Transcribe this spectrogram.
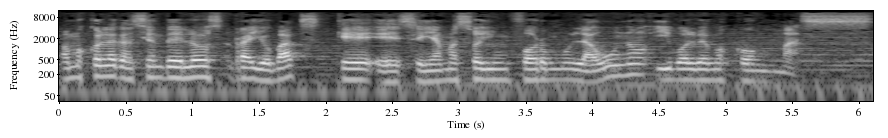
Vamos con la canción de los Rayobats que eh, se llama Soy un Fórmula 1 y volvemos con más.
